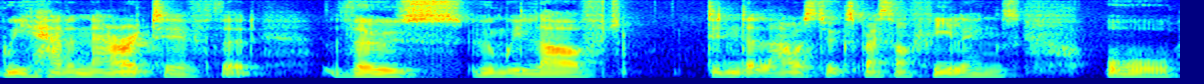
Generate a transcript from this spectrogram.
we had a narrative that those whom we loved didn't allow us to express our feelings, or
